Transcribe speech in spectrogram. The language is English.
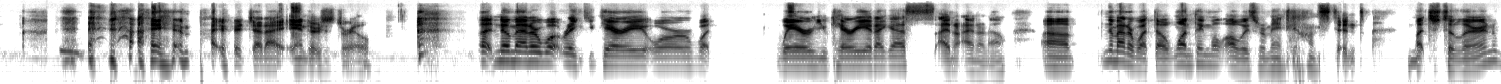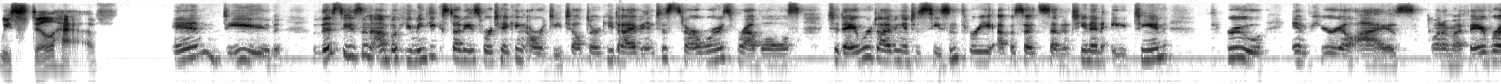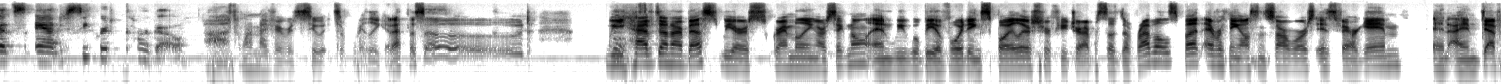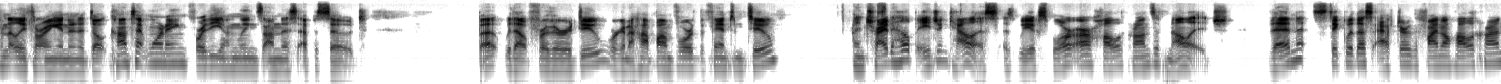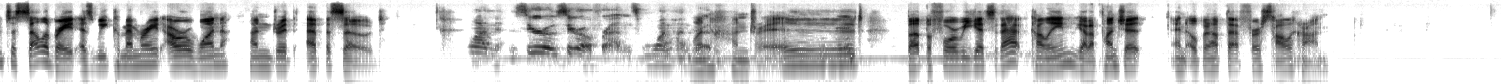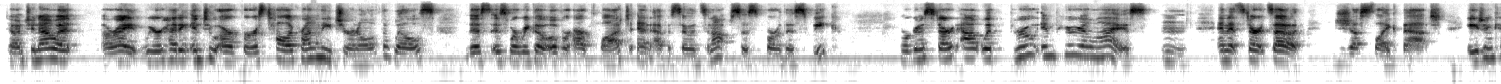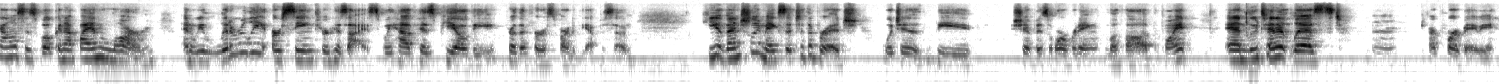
I am Pirate Jedi Anders Drill. But no matter what rank you carry or what where you carry it, I guess I don't I don't know. Uh, no matter what, though, one thing will always remain constant: much to learn, we still have. Indeed. This season on Bohemian Geek Studies, we're taking our detailed turkey dive into Star Wars Rebels. Today, we're diving into season three, episodes 17 and 18 through Imperial Eyes, one of my favorites, and Secret Cargo. Oh, it's one of my favorites too. It's a really good episode. We hmm. have done our best. We are scrambling our signal and we will be avoiding spoilers for future episodes of Rebels, but everything else in Star Wars is fair game and I am definitely throwing in an adult content warning for the younglings on this episode. But without further ado, we're going to hop on board the Phantom 2 and try to help Agent Kallus as we explore our holocrons of knowledge. Then stick with us after the final holocron to celebrate as we commemorate our 100th episode. One zero zero friends, 100. 100. Mm-hmm. But before we get to that, Colleen, we got to punch it and open up that first holocron. Don't you know it? All right, we're heading into our first holocron, the Journal of the Whills. This is where we go over our plot and episode synopsis for this week. We're going to start out with Through Imperial Eyes. Mm. And it starts out just like that. Agent Kallus is woken up by an alarm, and we literally are seeing through his eyes. We have his POV for the first part of the episode. He eventually makes it to the bridge, which is the ship is orbiting Lothal at the point, and Lieutenant Lyste our poor baby.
